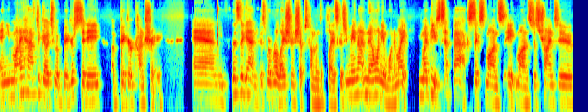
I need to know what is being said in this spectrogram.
and you might have to go to a bigger city, a bigger country. And this again is where relationships come into place because you may not know anyone. It might you might be set back six months, eight months, just trying to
